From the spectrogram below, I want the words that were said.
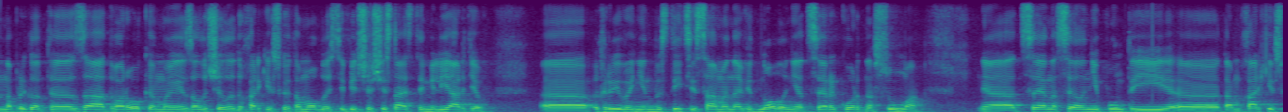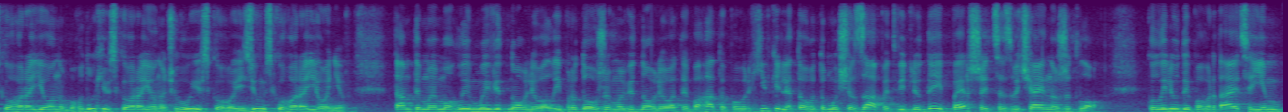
Наприклад, е, за два роки ми залучили до Харківської там області більше 16 мільярдів е, гривень інвестицій саме на відновлення. Це рекордна сума. Е, Це населені пункти і е, там Харківського району, Богодухівського району, Чугуївського, Ізюмського районів, там, де ми могли, ми відновлювали і продовжуємо відновлювати багатоповерхівки для того, тому що запит від людей перший це звичайно житло. Коли люди повертаються, їм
